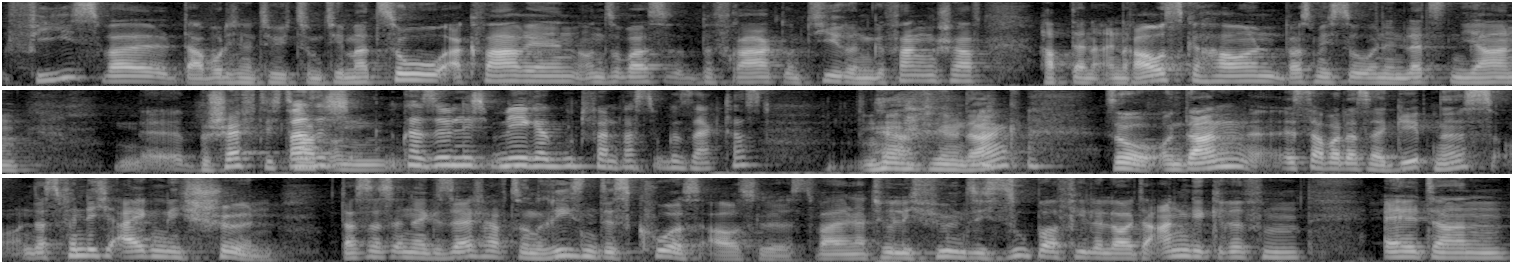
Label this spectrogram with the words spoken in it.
fies, weil da wurde ich natürlich zum Thema Zoo, Aquarien und sowas befragt und Tiere in Gefangenschaft. Hab dann einen rausgehauen, was mich so in den letzten Jahren beschäftigt was hat. Was ich persönlich mega gut fand, was du gesagt hast. Ja, vielen Dank. so, und dann ist aber das Ergebnis, und das finde ich eigentlich schön, dass das in der Gesellschaft so einen riesen Diskurs auslöst, weil natürlich fühlen sich super viele Leute angegriffen, Eltern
